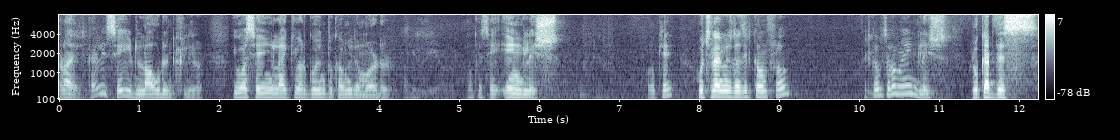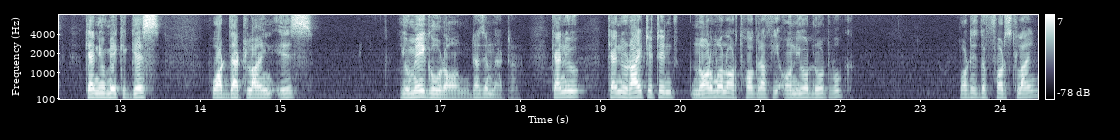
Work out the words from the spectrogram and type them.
Right. Can you say it loud and clear? You are saying like you are going to commit a murder. Okay, say English. Okay. Which language does it come from? It comes from English. Look at this. Can you make a guess what that line is? You may go wrong, doesn't matter. Can you can you write it in normal orthography on your notebook? What is the first line?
